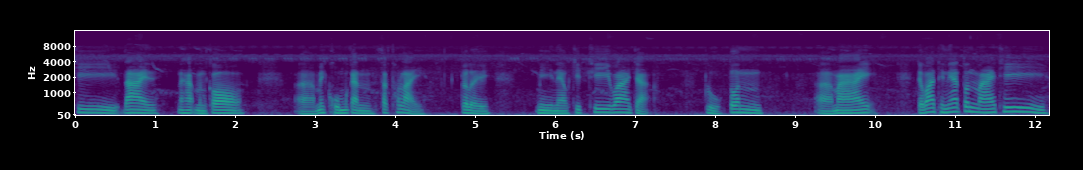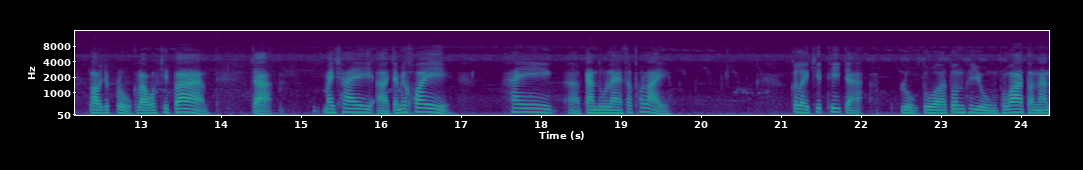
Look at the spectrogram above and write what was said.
ที่ได้นะฮะมันก็ไม่คุ้มกันสักเท่าไหร่ ก็เลยมีแนวคิดที่ว่าจะปลูกต้นไม้ แต่ว่าทีเนี้ยต้นไม้ที่เราจะปลูกเราก็คิดว่าจะไม่ใช่อ่อจะไม่ค่อยให้อ่อการดูแลสักเท่าไหร่ ก็เลยคิดที่จะ ปลูกตัวต้นพยุง เพราะว่าตอนนั้น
